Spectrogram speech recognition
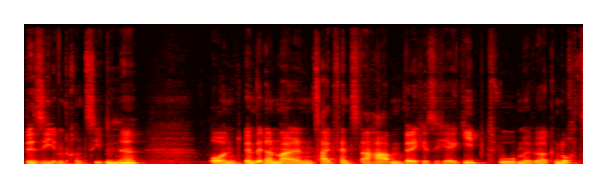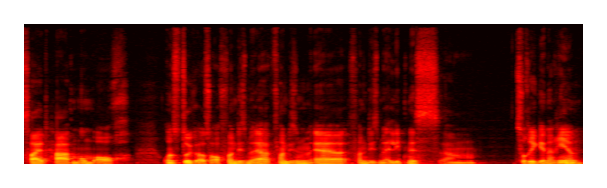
busy im Prinzip. Ne? Und wenn wir dann mal ein Zeitfenster haben, welches sich ergibt, wo wir genug Zeit haben, um auch uns durchaus auch von diesem, von diesem, von diesem Erlebnis ähm, zu regenerieren,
